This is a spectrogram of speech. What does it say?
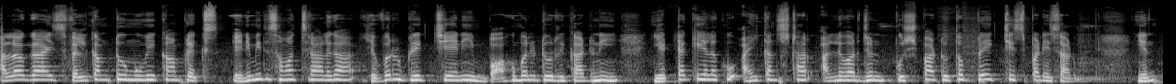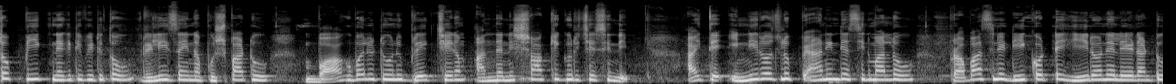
Hello guys welcome to movie complex ఎనిమిది సంవత్సరాలుగా ఎవరు బ్రేక్ చేయని బాహుబలి టూర్ రికార్డుని ఎట్టకేలకు ఐకాన్ స్టార్ అల్లు అర్జున్ పుష్ప టూతో బ్రేక్ చేసి పడేశాడు. ఎంతో పీక్ నెగిటివిటీతో రిలీజ్ అయిన పుష్ప టూ బాహుబలి టూని బ్రేక్ చేయడం అందరినీ షాక్కి గురి చేసింది. అయితే ఇన్ని రోజులు ప్యాన్ ఇండియా సినిమాల్లో ప్రభాస్ని ఢీకొట్టే హీరోనే లేడంటూ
